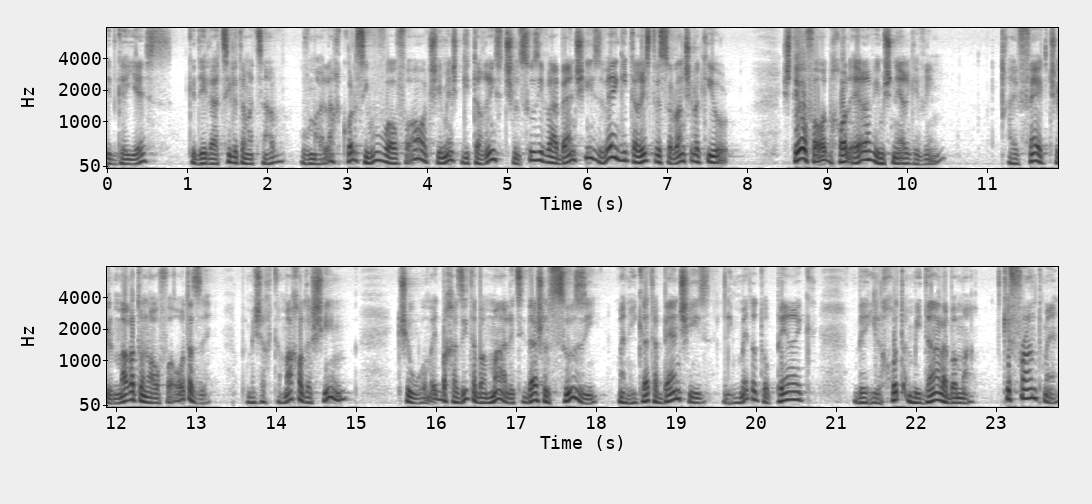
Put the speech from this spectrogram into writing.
התגייס כדי להציל את המצב, ובמהלך כל סיבוב ההופעות שימש גיטריסט של סוזי והבנשיז וגיטריסט וסולן של הקיור. שתי הופעות בכל ערב עם שני הרכבים. האפקט של מרתון ההופעות הזה במשך כמה חודשים, כשהוא עומד בחזית הבמה לצידה של סוזי, מנהיגת הבנשיז, לימד אותו פרק בהלכות עמידה על הבמה, כפרונטמן.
